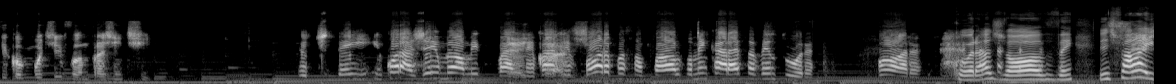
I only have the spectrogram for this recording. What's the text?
ficou me motivando pra gente ir. Eu te dei, encorajei o meu amigo Wagner. É, Wagner, encorajei. bora pra São Paulo, vamos encarar essa aventura. Bora. Corajosa, hein? Gente, fala aí.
